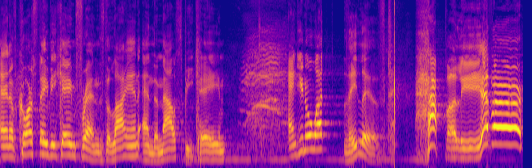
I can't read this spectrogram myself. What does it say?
And of course, they became friends. The lion and the mouse became. And you know what? They lived happily ever.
